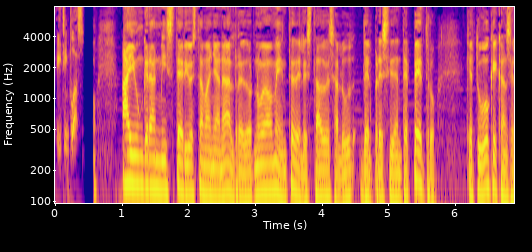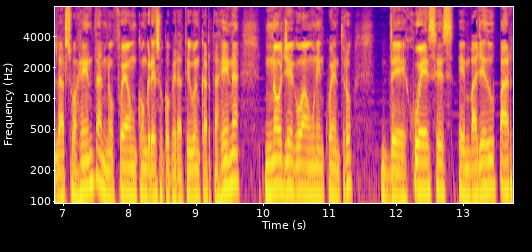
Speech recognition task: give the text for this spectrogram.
18 plus. Hay un gran misterio esta mañana alrededor nuevamente del estado de salud del presidente Petro, que tuvo que cancelar su agenda, no fue a un congreso cooperativo en Cartagena, no llegó a un encuentro de jueces en Valledupar,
